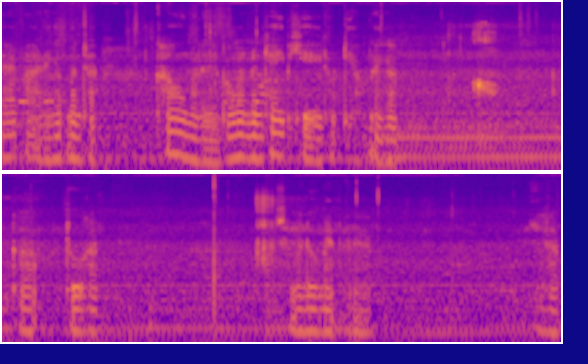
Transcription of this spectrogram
ย้ายไฟล์นะครับ มันจะเข้ามาเลย เพราะมันเป็นแค่ APK เดียวนะครับ ก็ดูครับจะมาดูแมปกันนะครับ นี่ครับ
